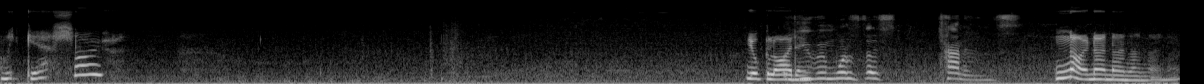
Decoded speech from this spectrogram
I guess so. You're Are gliding. you in one of those cannons? No, no, no, no, no, no.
